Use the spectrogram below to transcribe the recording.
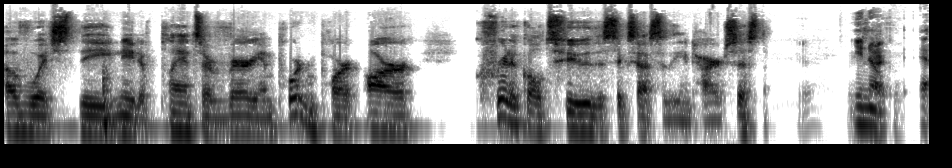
of which the native plants are a very important part, are critical to the success of the entire system. You know, uh,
